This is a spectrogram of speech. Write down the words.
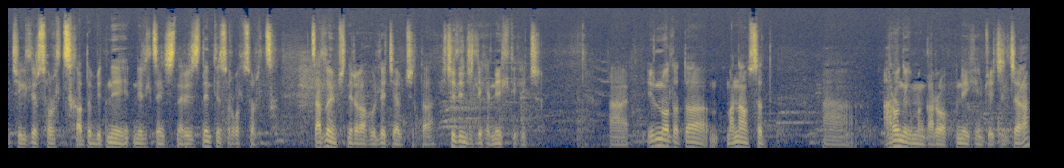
чиглэлээр суралцах одоо бидний нэрлэл занчнаар резидентийн сургалт суралцах залуу эмчнэрээ хүлээж авч одоо хичээлийн жилийнхээ нээлтийг хийж а ер нь бол одоо манай усад 11 мянган гаруй хүний хэмж ажиллаж байгаа.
